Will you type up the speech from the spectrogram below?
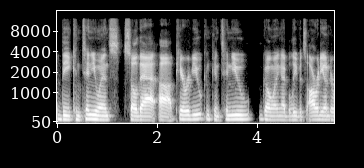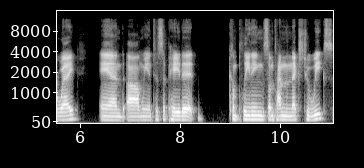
the continuance so that uh, peer review can continue going. I believe it's already underway, and um, we anticipate it completing sometime in the next two weeks,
